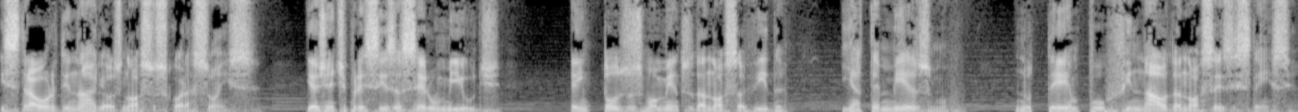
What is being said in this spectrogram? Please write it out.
extraordinário aos nossos corações. E a gente precisa ser humilde em todos os momentos da nossa vida e até mesmo no tempo final da nossa existência.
